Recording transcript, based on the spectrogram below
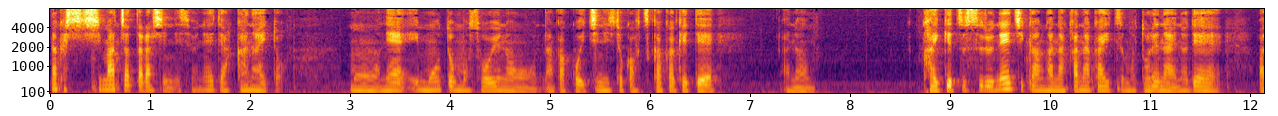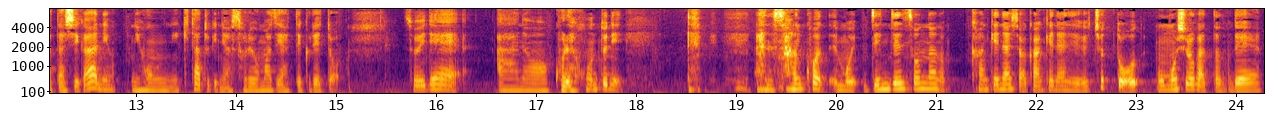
なんか閉まっちゃったらしいんですよね。で開かないと。もうね妹もそういうのをなんかこう1日とか2日かけてあの解決するね時間がなかなかいつも取れないので私が日本に来た時にはそれをまずやってくれと。それであのこれ本当にあの参考もう全然そんなの関係ない人は関係ないんだけどちょっと面白かったので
